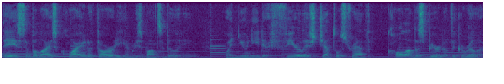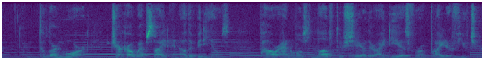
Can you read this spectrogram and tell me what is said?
They symbolize quiet authority and responsibility. When you need a fearless, gentle strength, call on the spirit of the gorilla. To learn more, check our website and other videos. Power animals love to share their ideas for a brighter future.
